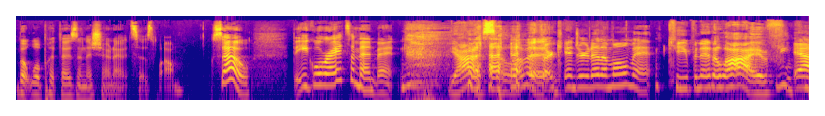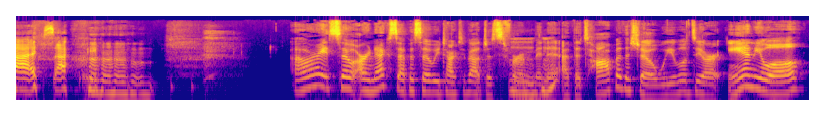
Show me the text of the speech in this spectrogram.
but we'll put those in the show notes as well so the equal rights amendment yes, I love That's our kindred of the moment Keeping it alive. yeah exactly All right, so our next episode we talked about just for a Mhm. minute at the top of the show, we will do our annual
